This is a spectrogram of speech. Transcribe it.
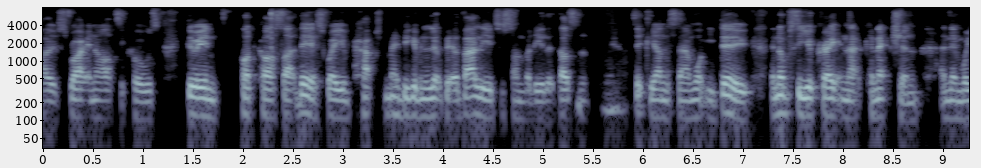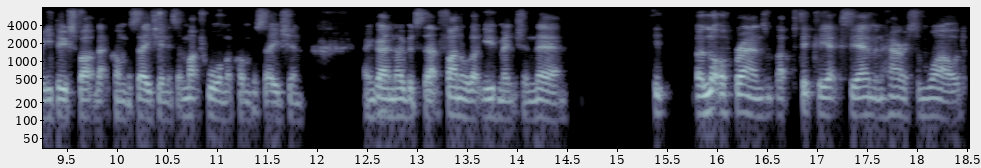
posts, writing articles, doing podcasts like this, where you're perhaps maybe giving a little bit of value to somebody that doesn't particularly understand what you do, then obviously you're creating that connection. And then when you do spark that conversation, it's a much warmer conversation. And going over to that funnel, like you've mentioned there, it, a lot of brands, like particularly XCM and Harrison Wild,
